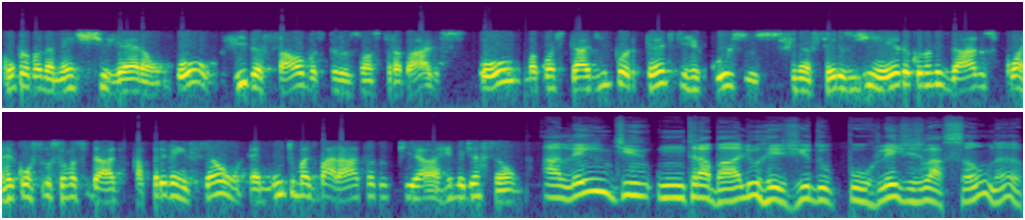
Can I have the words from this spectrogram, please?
comprovadamente tiveram ou vidas salvas pelos nossos trabalhos ou uma quantidade importante de recursos financeiros e dinheiro economizados com a reconstrução da cidade. A prevenção é muito mais barata do que a remediação. Além de um trabalho regido por legislação, né,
